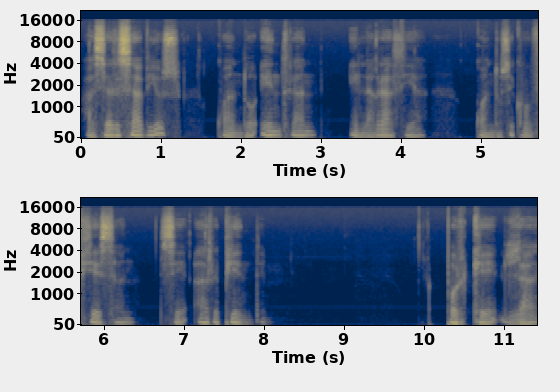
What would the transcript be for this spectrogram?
a ser sabios cuando entran en la gracia, cuando se confiesan, se arrepienten. Porque la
